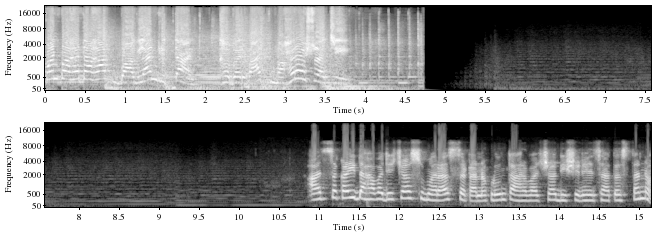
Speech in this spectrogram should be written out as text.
आपण पाहत आहात बागलान वृत्तांत खबरबात महाराष्ट्राची. आज सकाळी दहा वाजेच्या सुमारास सटाणाकडून तारवाच्या दिशेने जात असताना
